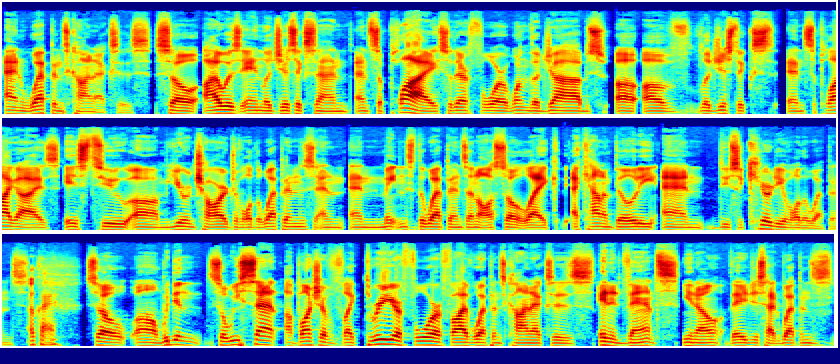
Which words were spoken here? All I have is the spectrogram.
and weapons connexes. So I was in logistics and, and supply. So therefore, one of the jobs uh, of logistics and supply guys is to um, you're in charge of all the weapons and and maintenance of the weapons, and also like accountability and the security of all the weapons. Okay. So um, we didn't. So we sent a bunch of like three or four or five weapons connexes in advance. You know, they just had weapons,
